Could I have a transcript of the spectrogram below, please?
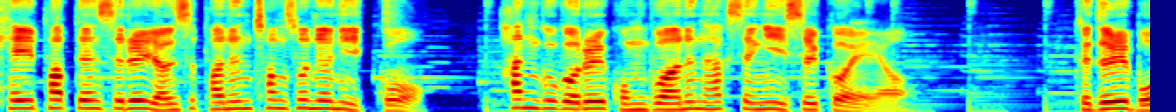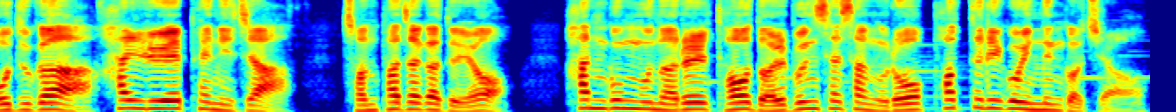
K-팝 댄스를 연습하는 청소년이 있고 한국어를 공부하는 학생이 있을 거예요. 그들 모두가 한류의 팬이자 전파자가 되어 한국 문화를 더 넓은 세상으로 퍼뜨리고 있는 거죠.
